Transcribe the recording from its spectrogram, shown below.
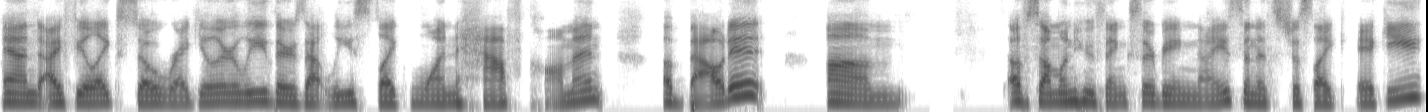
And I feel like so regularly there's at least like one half comment about it um, of someone who thinks they're being nice. And it's just like icky,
